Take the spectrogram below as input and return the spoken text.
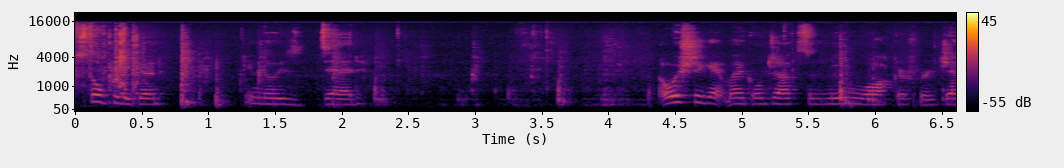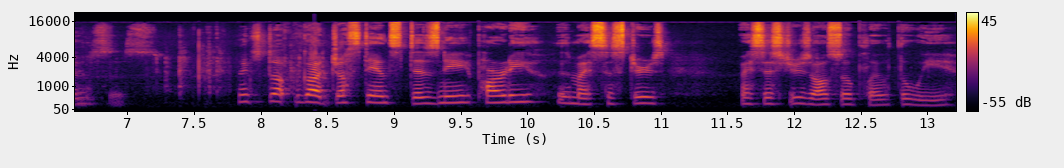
Still pretty good, even though he's dead. I wish to get Michael Jackson Moonwalker for Genesis. Next up, we got Just Dance Disney Party. This is my sister's. My sisters also play with the Wii.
